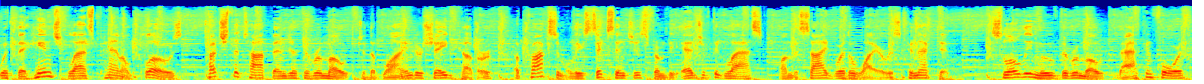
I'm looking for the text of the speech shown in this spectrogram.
With the hinged glass panel closed, touch the top end of the remote to the blind or shade cover approximately 6 inches from the edge of the glass on the side where the wire is connected. Slowly move the remote back and forth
